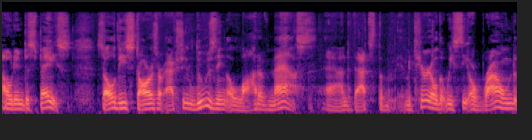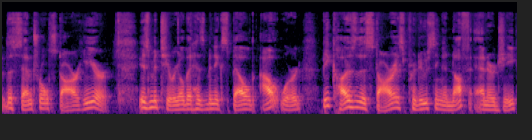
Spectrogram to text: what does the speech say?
out into space. So these stars are actually losing a lot of mass, and that's the material that we see around the central star here is material that has been expelled outward because the star is producing enough energy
